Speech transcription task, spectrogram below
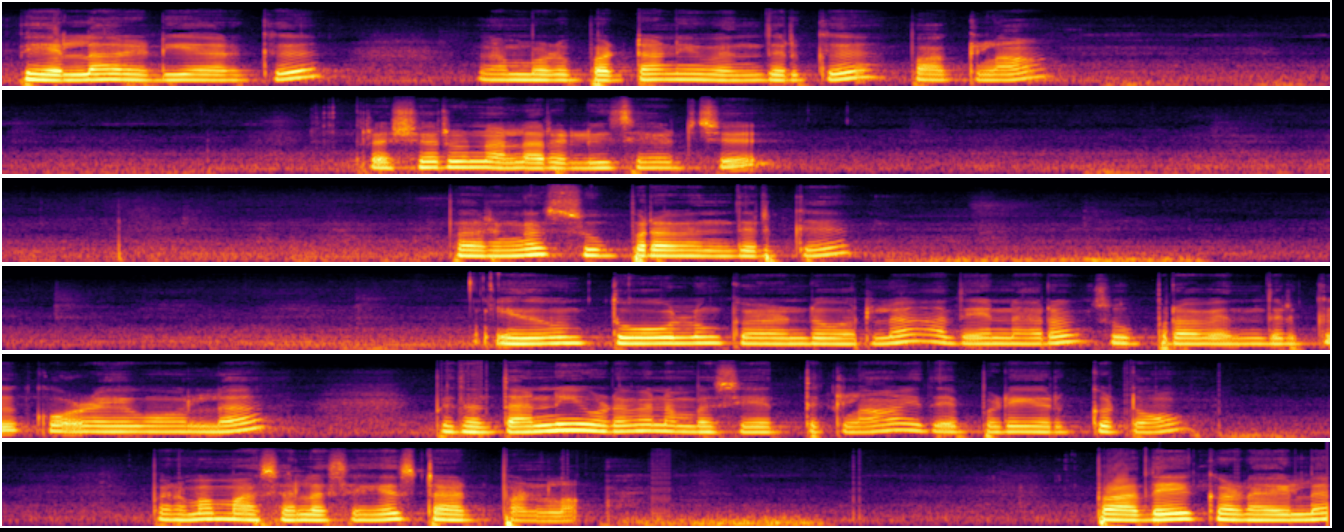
இப்போ எல்லாம் ரெடியாக இருக்குது நம்மளோட பட்டாணி வெந்திருக்கு. பார்க்கலாம். ப்ரெஷரும் நல்லா ரிலீஸ் ஆகிடுச்சு பாருங்கள் சூப்பராக வந்திருக்கு. எதுவும் தோலும் கழண்டு வரல. அதே நேரம் சூப்பராக வெந்திருக்கு. குழையவும் இல்லை. இப்போ இந்த தண்ணியோடவே நம்ம சேர்த்துக்கலாம். இது எப்படி இருக்கட்டும். இப்போ நம்ம மசாலா செய்ய ஸ்டார்ட் பண்ணலாம். இப்போ அதே கடாயில்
